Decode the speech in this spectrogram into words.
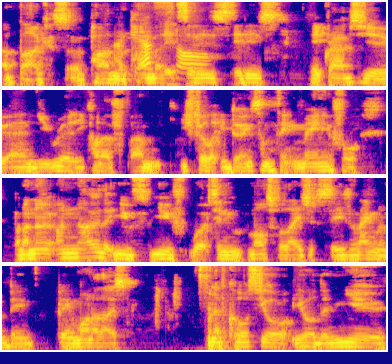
a, a bug. So pardon I the pun, but it's, so. it is it is it grabs you and you really kind of um, you feel like you're doing something meaningful. But I know I know that you've you've worked in multiple agencies, and Langland being being one of those, and of course you're you're the new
